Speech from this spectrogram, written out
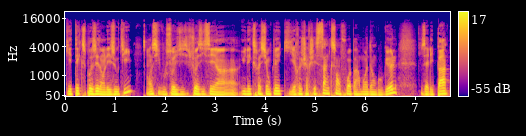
qui est exposé dans les outils. Hein, si vous choisissez une expression clé qui est recherchée 500 fois par mois dans Google, vous n'allez pas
